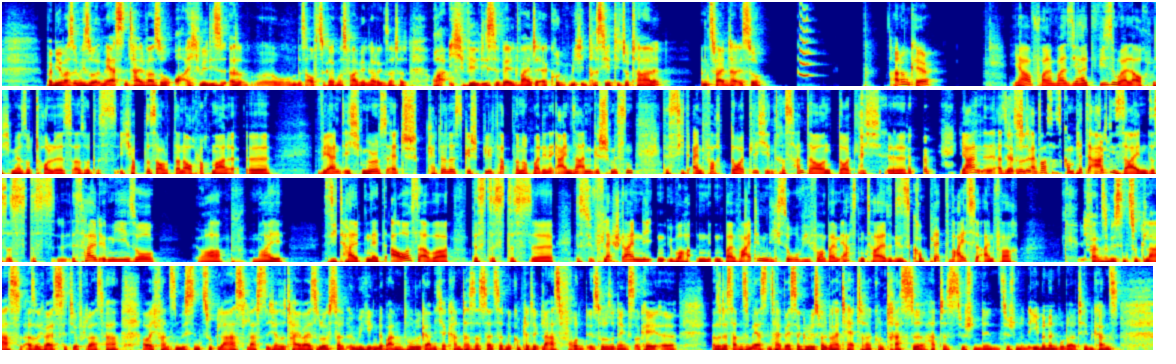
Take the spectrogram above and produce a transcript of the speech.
Bei mir war es irgendwie so, im ersten Teil war so, oh, ich will diese, also um das aufzugreifen, was Fabian gerade gesagt hat, oh, ich will diese Welt weiter erkunden, mich interessiert die total. Und im zweiten Teil ist so, I don't care. Ja, vor allem, weil sie halt visuell auch nicht mehr so toll ist. Also das, ich habe das auch dann auch noch mal äh, während ich Mirror's Edge Catalyst gespielt habe, dann nochmal den Einser angeschmissen. Das sieht einfach deutlich interessanter und deutlich, äh, ja, also ja, so einfach das komplette Art Design, das ist, das ist halt irgendwie so, ja, pff, Mai, sieht halt nett aus, aber das, das, das, äh, das flasht einen über, bei weitem nicht so wie vor beim ersten Teil. Also dieses komplett Weiße einfach. Ich fand es ein bisschen zu Glas, also ich weiß City of Glass, haha, aber ich fand es ein bisschen zu glaslastig. Also teilweise läufst du halt irgendwie gegen eine Wand, wo du gar nicht erkannt hast, dass das halt eine komplette Glasfront ist, wo du so denkst, okay, äh, also das hatten sie im ersten Teil besser gelöst, weil du halt härtere Kontraste hattest zwischen den, zwischen den Ebenen, wo du halt hin kannst.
